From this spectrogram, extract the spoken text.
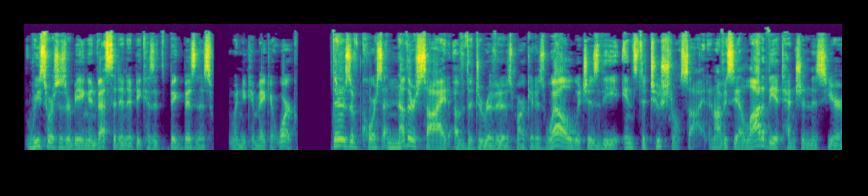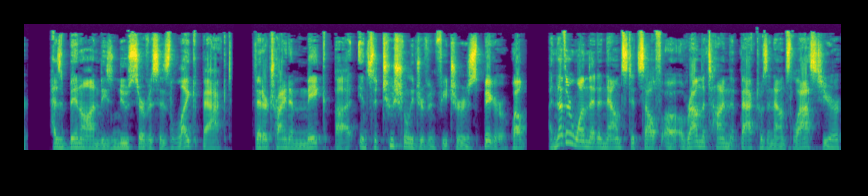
Resources are being invested in it because it's big business when you can make it work. There's, of course, another side of the derivatives market as well, which is the institutional side. And obviously, a lot of the attention this year has been on these new services like Bakkt that are trying to make uh, institutionally driven features bigger. Well, Another one that announced itself uh, around the time that Bakkt was announced last year,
